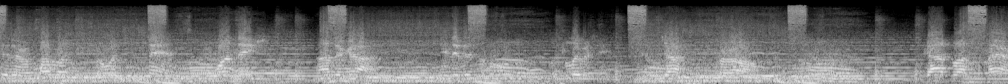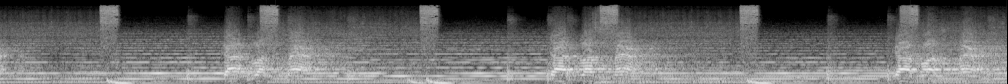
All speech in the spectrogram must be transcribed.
to the republic for which it stands, one nation, under God, indivisible, with liberty and justice for all. God bless America. God bless America. God bless America. God bless America.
